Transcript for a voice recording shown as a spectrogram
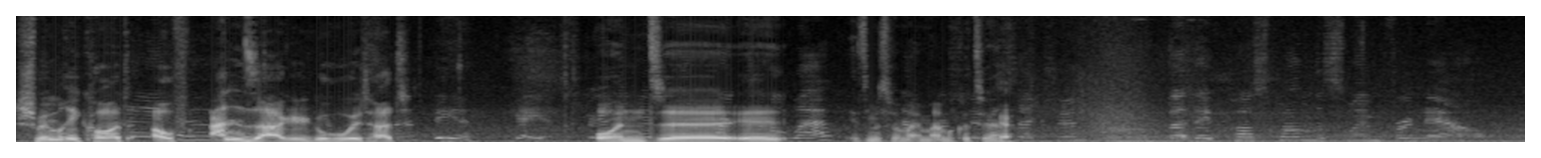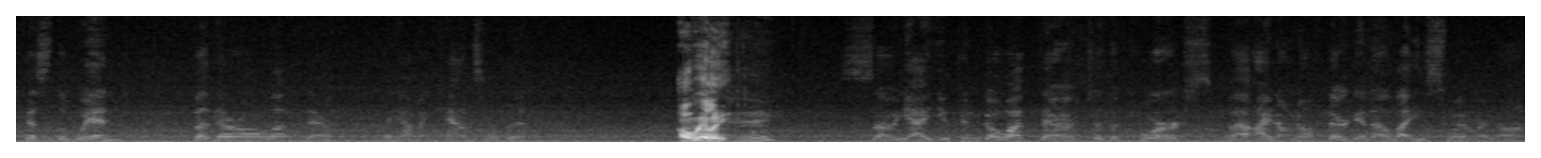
Schwimmrekord auf Ansage geholt hat. Und äh, äh, jetzt müssen wir mal einmal kurz hören. But they postponed the swim for now because of the wind. but they're all up there. They haven't canceled it. Oh, really? Okay. So yeah, you can go up there to the course, but I don't know if they're gonna let you swim or not.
